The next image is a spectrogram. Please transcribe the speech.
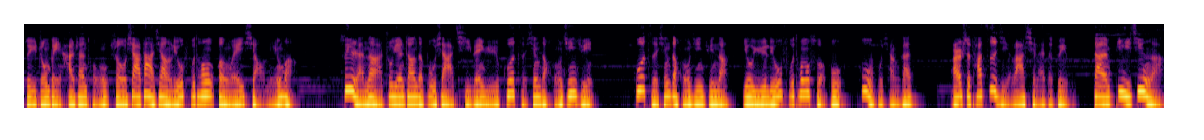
最终被韩山童手下大将刘福通奉为小明王。虽然呢，朱元璋的部下起源于郭子兴的红巾军，郭子兴的红巾军呢又与刘福通所部互不相干，而是他自己拉起来的队伍。但毕竟啊，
